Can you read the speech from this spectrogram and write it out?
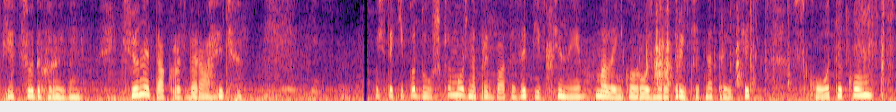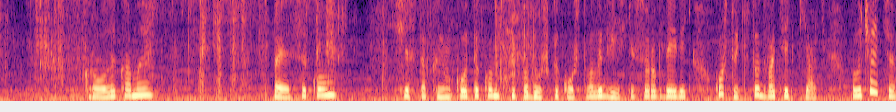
500 гривень. Цю не так розбирають. Ось такі подушки можна придбати за пів ціни маленького розміру 30 на 30 з котиком, з кроликами, песиком, ще з таким котиком. Ці подушки коштували 249, коштують 125. Получається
